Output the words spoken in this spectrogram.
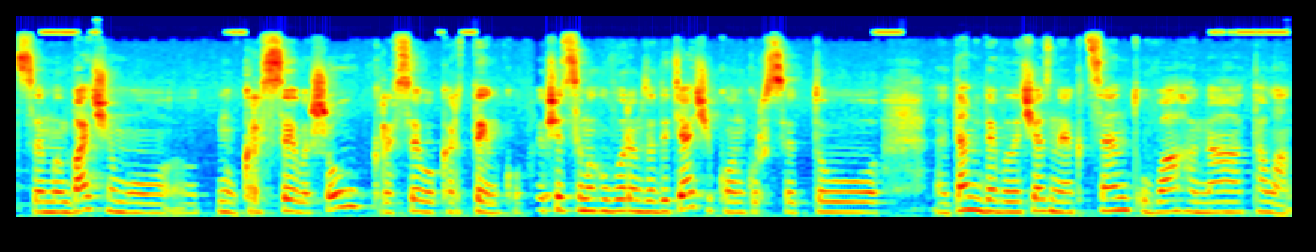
це ми бачимо ну, красиве шоу, красиву картинку. Якщо це ми говоримо за дитячі конкурси, то е, там йде величезний акцент, увага на талант.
